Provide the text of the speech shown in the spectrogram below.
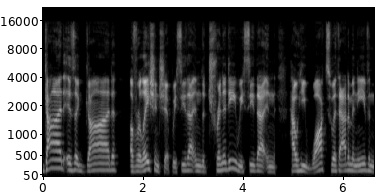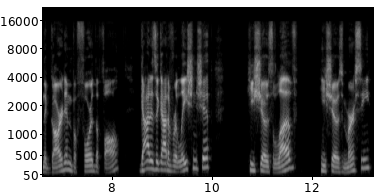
God is a God of relationship. We see that in the Trinity. We see that in how he walks with Adam and Eve in the garden before the fall. God is a God of relationship. He shows love, he shows mercy,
